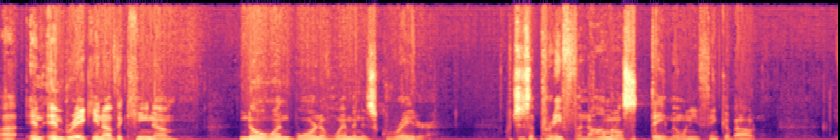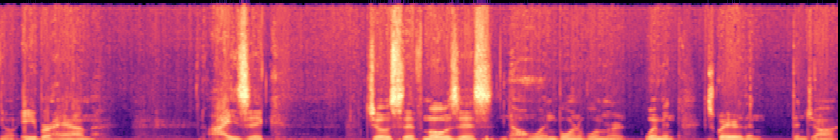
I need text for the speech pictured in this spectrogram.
uh, in inbreaking of the kingdom, no one born of women is greater, which is a pretty phenomenal statement when you think about, you know, Abraham, Isaac, Joseph, Moses. No one born of woman, women is greater than, than John.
